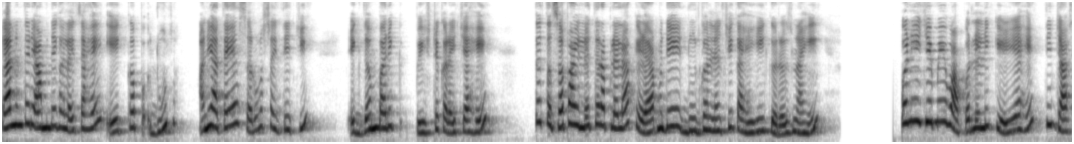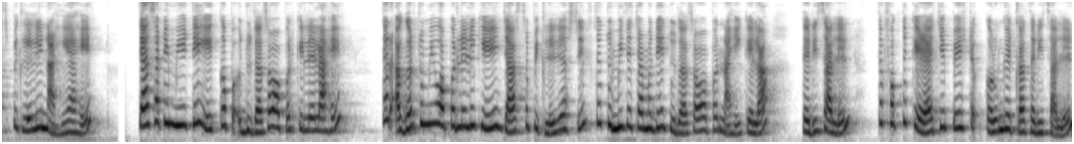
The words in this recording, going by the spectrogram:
त्यानंतर यामध्ये घालायचं आहे एक कप दूध आणि आता या सर्व साहित्याची एकदम बारीक पेस्ट करायची आहे. तर तसं पाहिलं तर आपल्याला केळ्यामध्ये दूध घालण्याची काहीही गरज नाही. पण ही जी मी वापरलेली केळी आहे ती जास्त पिकलेली नाही आहे. त्यासाठी मी ते एक कप दुधाचा वापर केलेला आहे. तर अगर तुम्ही वापरलेली केळी जास्त पिकलेली असतील तर तुम्ही त्याच्यामध्ये दुधाचा वापर नाही केला तरी चालेल. तर फक्त केळ्याची पेस्ट करून घेतला तरी चालेल.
